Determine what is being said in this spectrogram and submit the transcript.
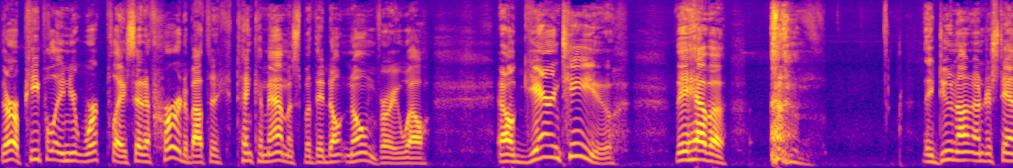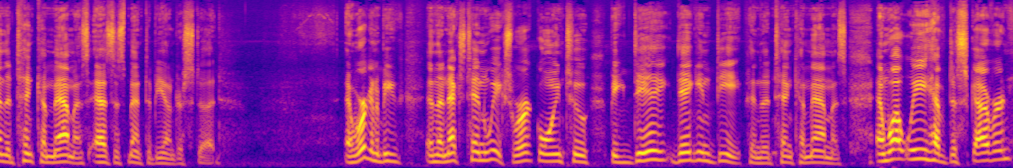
There are people in your workplace that have heard about the Ten Commandments, but they don't know them very well. And I'll guarantee you, they have a they do not understand the Ten Commandments as it's meant to be understood. And we're going to be, in the next 10 weeks, we're going to be dig, digging deep in the Ten Commandments. And what we have discovered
